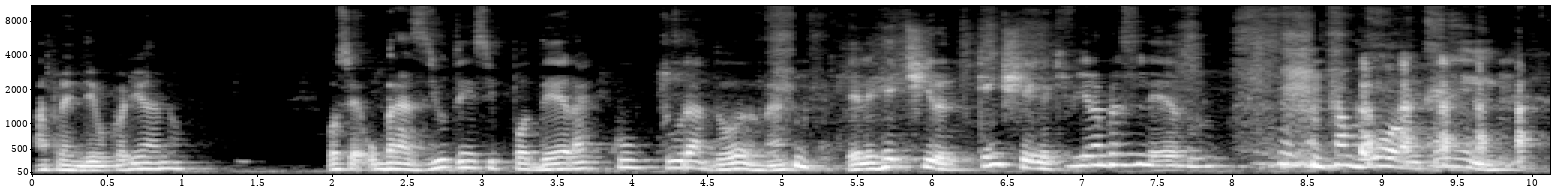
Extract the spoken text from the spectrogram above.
aprender o coreano. Ou seja, o Brasil tem esse poder aculturador, né? Ele retira. Quem chega aqui vira brasileiro. Acabou, não tem.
